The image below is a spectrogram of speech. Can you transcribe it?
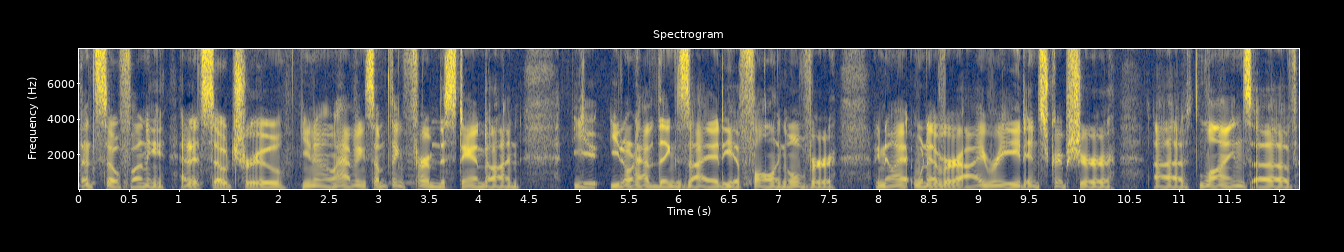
That's so funny. And it's so true, you know, having something firm to stand on. You you don't have the anxiety of falling over. You know, whenever I read in scripture uh, lines of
